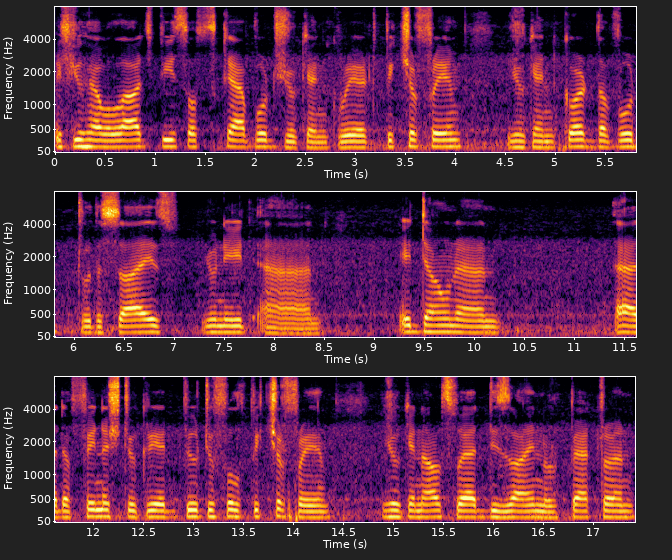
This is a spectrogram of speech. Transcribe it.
If you have a large piece of scrap wood you can create picture frame. You can cut the wood to the size you need and it down and add a finish to create beautiful picture frame. You can also add design or pattern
